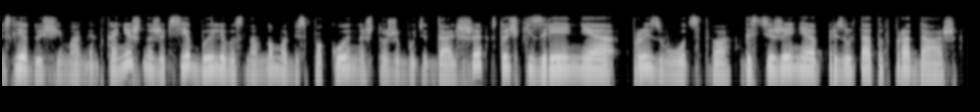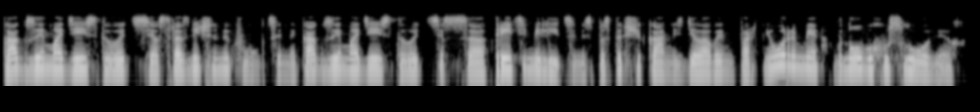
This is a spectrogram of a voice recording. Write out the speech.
следующий момент. Конечно же, все были в основном обеспокоены, что же будет дальше с точки зрения производства, достижения результатов продаж, как взаимодействовать с различными функциями, как взаимодействовать с третьими лицами, с поставщиками, с деловыми партнерами в новых условиях.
